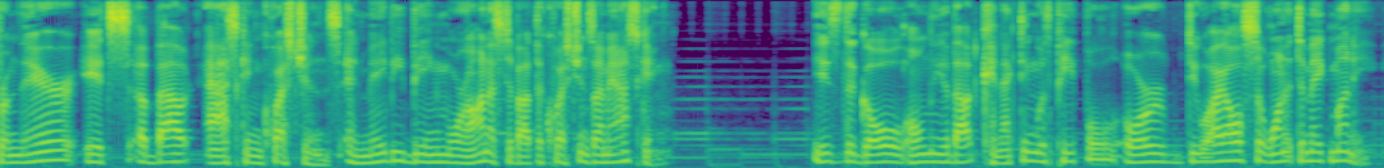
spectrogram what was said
From there, it's about asking questions and maybe being more honest about the questions I'm asking. Is the goal only about connecting with people, or do I also want it to make money?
